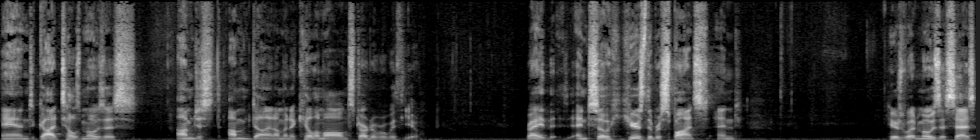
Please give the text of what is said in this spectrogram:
And God tells Moses, I'm just, I'm done. I'm going to kill them all and start over with you. Right? And so here's the response. And here's what Moses says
